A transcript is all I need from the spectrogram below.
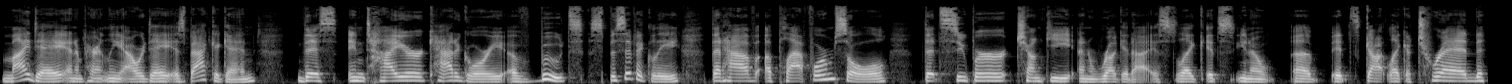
my day, and apparently our day is back again. This entire category of boots specifically that have a platform sole that's super chunky and ruggedized. Like it's, you know, uh, it's got like a tread.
